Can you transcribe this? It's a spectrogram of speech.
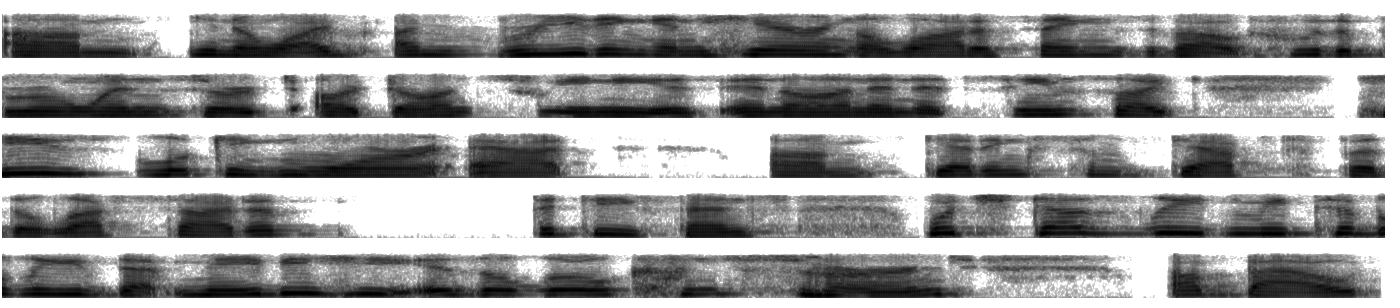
um, you know, I, I'm reading and hearing a lot of things about who the Bruins or, or Don Sweeney is in on, and it seems like he's looking more at um, getting some depth for the left side of the defense, which does lead me to believe that maybe he is a little concerned about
